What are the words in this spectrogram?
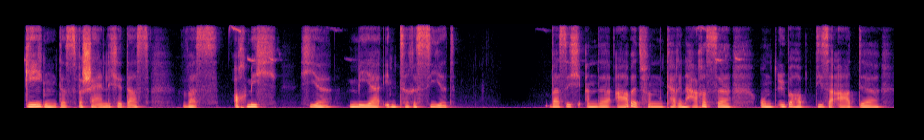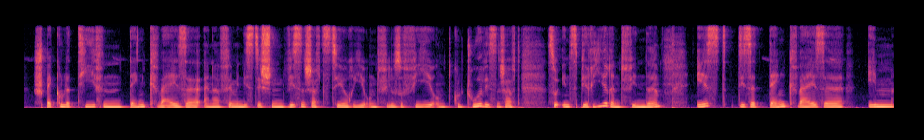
gegen das Wahrscheinliche das, was auch mich hier mehr interessiert. Was ich an der Arbeit von Karin Harser und überhaupt dieser Art der spekulativen Denkweise einer feministischen Wissenschaftstheorie und Philosophie und Kulturwissenschaft so inspirierend finde, ist diese Denkweise im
